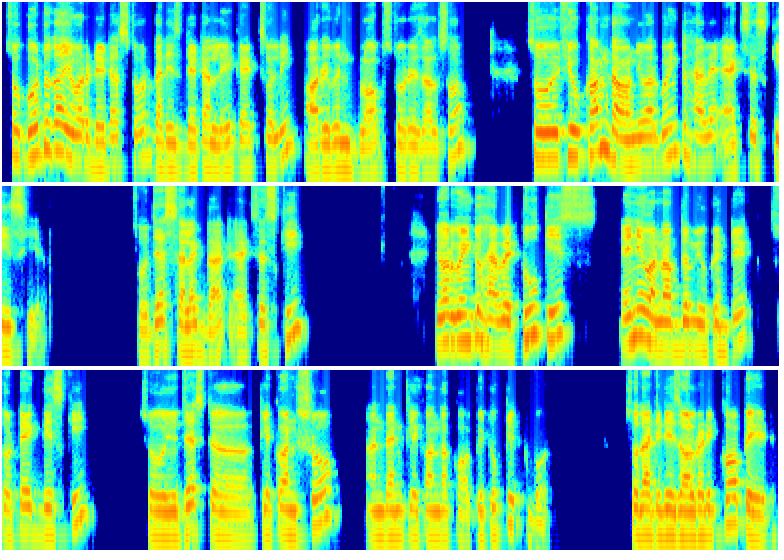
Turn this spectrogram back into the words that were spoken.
So go to the your data store that is data lake actually or even blob storage also so if you come down, you are going to have a access keys here. So just select that access key. You are going to have a two keys. Any one of them you can take. So take this key. So you just uh, click on show and then click on the copy to clipboard so that it is already copied.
